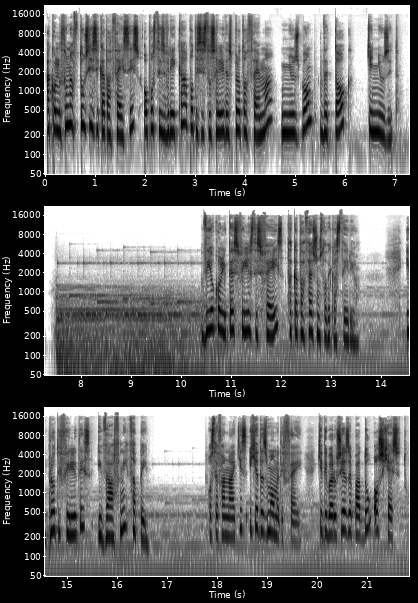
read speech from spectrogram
Ακολουθούν αυτούσιες οι καταθέσεις όπως τις βρήκα από τις ιστοσελίδες Πρώτο Θέμα, Newsbomb, The Talk και Newsit. Δύο κολλητές φίλες της Face θα καταθέσουν στο δικαστήριο. Η πρώτη φίλη της, η Δάφνη, θα πει ο Στεφανάκης είχε δεσμό με τη Φέη και την παρουσίαζε παντού ως σχέση του.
